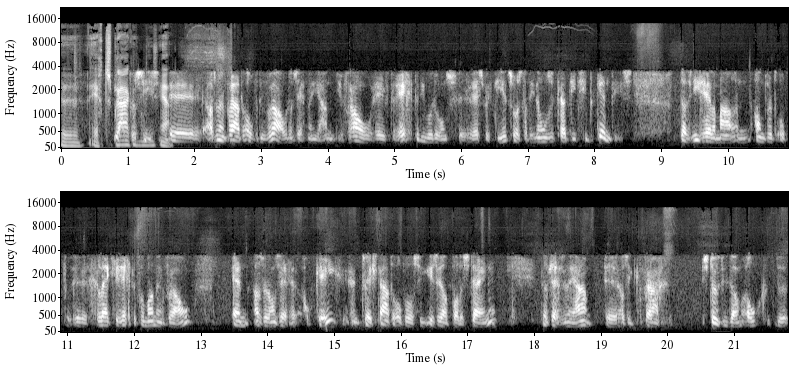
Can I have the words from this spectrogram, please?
eh, echt sprake van is. Ja. Eh, als men praat over de vrouw, dan zegt men ja, je vrouw heeft rechten, die worden ons gerespecteerd zoals dat in onze traditie bekend is. Dat is niet helemaal een antwoord op eh, gelijke rechten voor man en vrouw. En als we dan zeggen, oké, een twee-staten-oplossing Israël-Palestijnen, dan zeggen ze, nou ja, eh, als ik vraag, steunt u dan ook de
